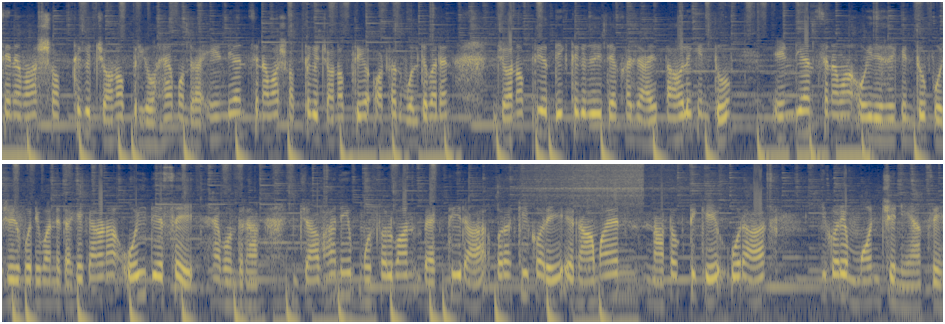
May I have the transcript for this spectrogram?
সিনেমা সব থেকে জনপ্রিয়। হ্যাঁ বন্ধুরা ইন্ডিয়ান সিনেমা সব থেকে জনপ্রিয়, অর্থাৎ বলতে পারেন, জনপ্রিয় দিক থেকে যদি দেখা যায়, তাহলে কিন্তু ইন্ডিয়ান সিনেমা ওই দেশে কিন্তু প্রচুর পরিমাণে দেখে। কেননা, ওই দেশে হ্যাঁ বন্ধুরা, জাভানি মুসলমান ব্যক্তিরা, ওরা কি করে, রামায়ণ নাটকটিকে ওরা কি করে মঞ্চে নিয়ে আসে।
